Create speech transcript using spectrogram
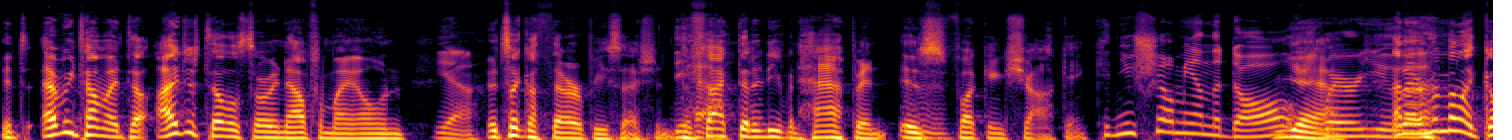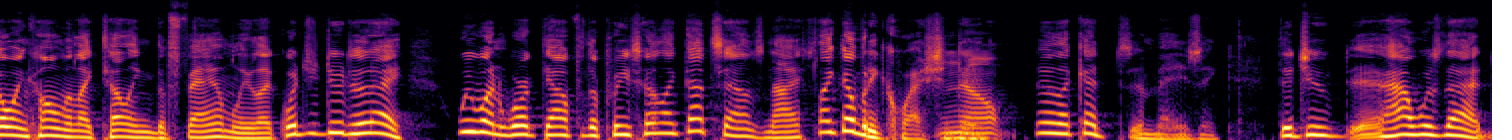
it's every time I tell, I just tell the story now for my own. Yeah. It's like a therapy session. The fact that it even happened is fucking shocking. Can you show me on the doll Yeah. where you? and I uh, remember like going home and like telling the family, like, what'd you do today? We went and worked out for the priest. They're like, that sounds nice. Like nobody questioned No. it. They're like, that's amazing. Did you, uh, how was that?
